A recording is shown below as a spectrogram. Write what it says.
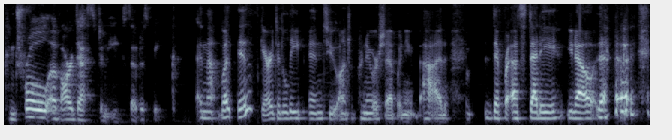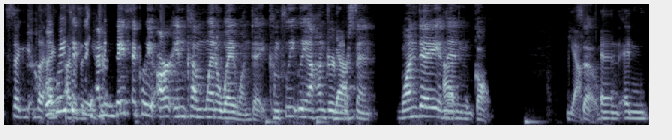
control of our destiny, so to speak. And that what is scary to leap into entrepreneurship when you've had different a steady, you know. so Well, I, I basically, I, teacher. mean, basically, our income went away one day, completely 100% one day and then gone. yeah, so- and and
